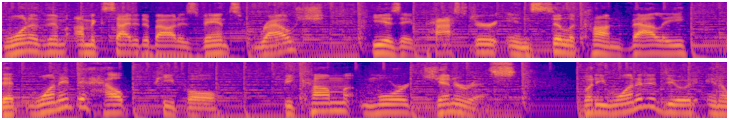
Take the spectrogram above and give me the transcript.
One of them I'm excited about is Vance Roush. He is a pastor in Silicon Valley that wanted to help people become more generous but he wanted to do it in a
